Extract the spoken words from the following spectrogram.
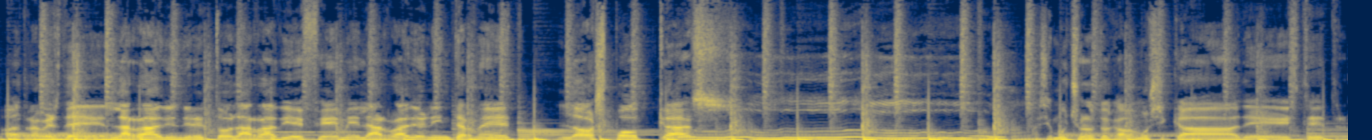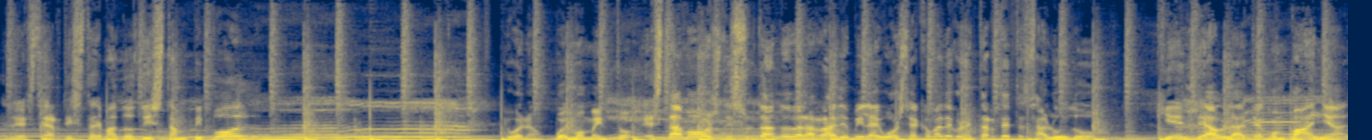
a través de la radio en directo, la radio FM, la radio en internet, los podcasts. Hace mucho no he tocado música de este, de este artista llamado Distant People. Y bueno, buen momento. Estamos disfrutando de la radio. Mila Wars, si acabas de conectarte, te saludo. ¿Quién te habla? Te acompaña.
